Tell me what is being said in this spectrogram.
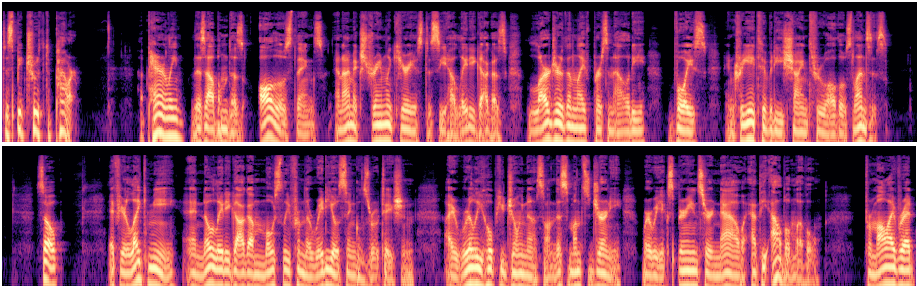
to speak truth to power. Apparently, this album does all those things, and I'm extremely curious to see how Lady Gaga's larger than life personality, voice, and creativity shine through all those lenses. So, if you're like me and know Lady Gaga mostly from the radio singles rotation, I really hope you join us on this month's journey where we experience her now at the album level. From all I've read,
